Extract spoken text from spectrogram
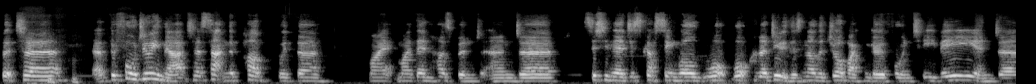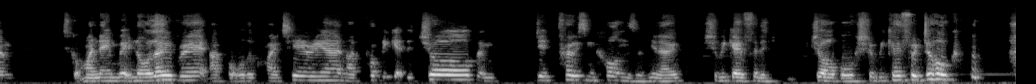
But uh, uh, before doing that, I sat in the pub with uh, my my then husband and uh, sitting there discussing, well, what what could I do? There's another job I can go for in TV, and um, it's got my name written all over it. I've got all the criteria, and I'd probably get the job. And did pros and cons of, you know, should we go for the job or should we go for a dog?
